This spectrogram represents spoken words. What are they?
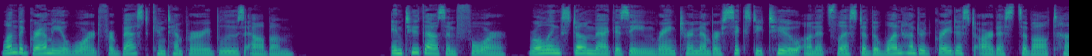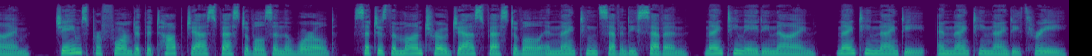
won the Grammy Award for Best Contemporary Blues Album. In 2004, Rolling Stone magazine ranked her number 62 on its list of the 100 greatest artists of all time. James performed at the top jazz festivals in the world, such as the Montreux Jazz Festival in 1977, 1989, 1990, and 1993.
